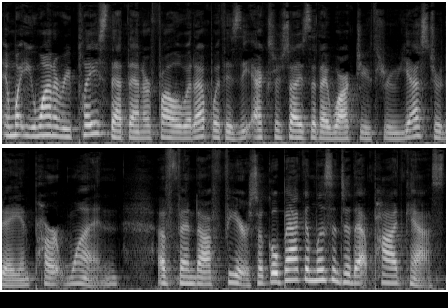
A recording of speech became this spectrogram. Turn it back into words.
And what you want to replace that then or follow it up with is the exercise that I walked you through yesterday in part one of Fend Off Fear. So go back and listen to that podcast.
